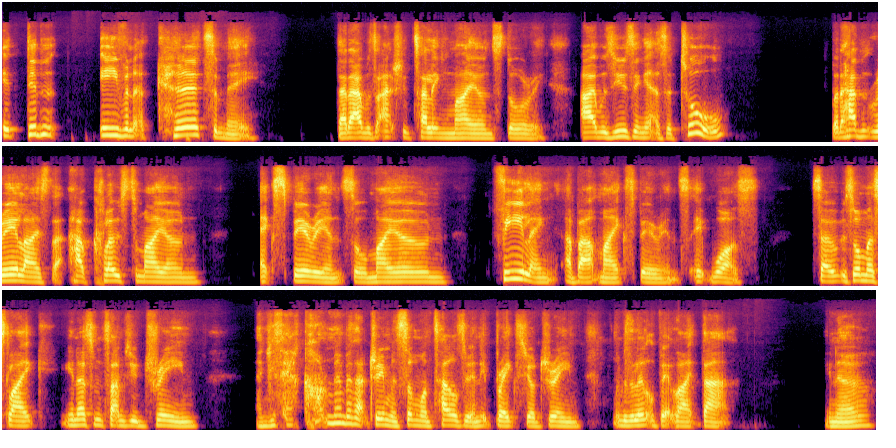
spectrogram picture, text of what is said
it didn't even occur to me that I was actually telling my own story. I was using it as a tool, but I hadn't realized that how close to my own experience or my own feeling about my experience it was. So it was almost like, you know, sometimes you dream and you say, I can't remember that dream, and someone tells you and it breaks your dream. It was a little bit like that, you know.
